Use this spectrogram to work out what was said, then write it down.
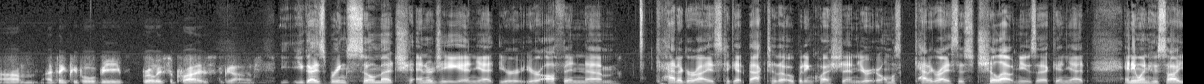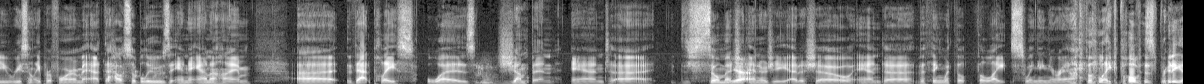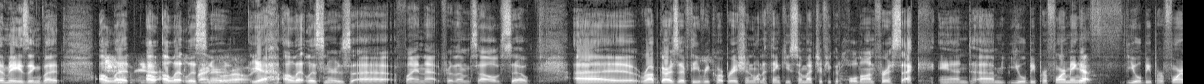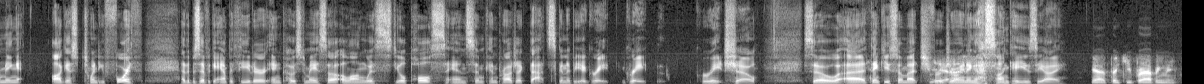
um, I think people will be really surprised, to be honest. You guys bring so much energy, and yet you're you're often um, categorized to get back to the opening question. You're almost categorized as chill out music, and yet anyone who saw you recently perform at the House of Blues in Anaheim, uh, that place was mm-hmm. jumping, and uh, there's so much yeah. energy at a show. And uh, the thing with the, the light swinging around, the light bulb is pretty amazing. But I'll let yeah. I'll, I'll, let listeners yeah, yeah, I'll let listeners uh, find that for themselves. So. Uh, Rob Garza of Thievery Corporation, want to thank you so much. If you could hold on for a sec, and um, you will be performing. Yep. You will be performing August 24th at the Pacific Amphitheater in Costa Mesa, along with Steel Pulse and Simkin Project. That's going to be a great, great, great show. So uh, thank you so much for Yeah. joining us on KUCI. Yeah, thank you for having me.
